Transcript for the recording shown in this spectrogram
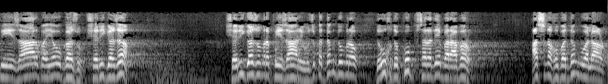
پیزار به یو غزو شری غزا شری غزو مر پیزار او ځکه دنګ دومره د اوخ د کوپ سره دې برابر اسنه بدنګ ولاړو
